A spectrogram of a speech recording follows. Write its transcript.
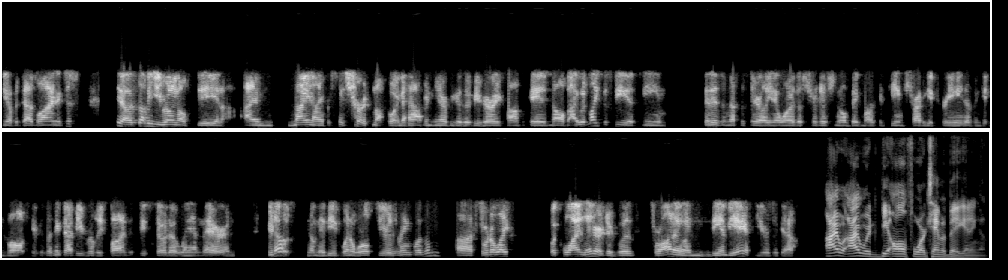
you know, the deadline. It just, you know, it's something you really don't see, and I'm 99% sure it's not going to happen here because it would be very complicated and all, but I would like to see a team that isn't necessarily, you know, one of those traditional big market teams try to get creative and get involved here because I think that'd be really fun to see Soto land there and who knows, you know, maybe win a World Series ring with him, uh, sort of like what Kawhi Leonard did with Toronto and the NBA a few years ago. I, I would be all for Tampa Bay getting him.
